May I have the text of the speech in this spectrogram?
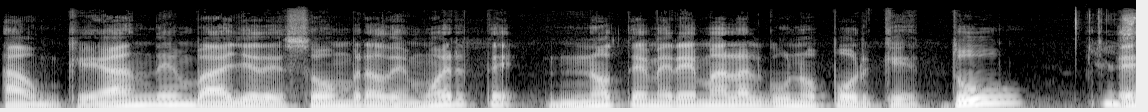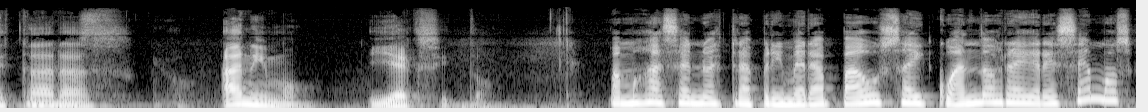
Aunque ande en valle de sombra o de muerte, no temeré mal alguno porque tú estarás. Ánimo y éxito. Vamos a hacer nuestra primera pausa y cuando regresemos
